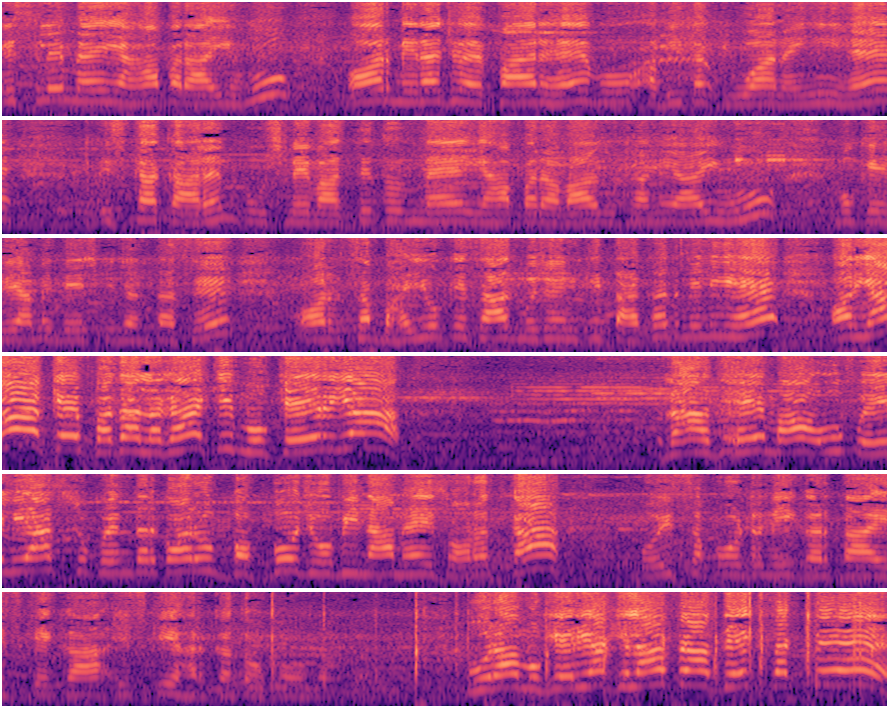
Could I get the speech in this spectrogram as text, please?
इसलिए मैं यहाँ पर आई हूँ और मेरा जो एफआईआर है वो अभी तक हुआ नहीं है। इसका कारण पूछने वास्ते तो मैं यहाँ पर आवाज़ उठाने आई हूँ मुकेरिया में देश की जनता से और सब भाइयों के साथ मुझे इनकी ताकत मिली है और यहाँ के पता लगा कि मुकेरिया राधे माँ उफ एलिया सुखविंदर कौर उफ बब्बो जो भी नाम है इस औरत का, कोई सपोर्ट नहीं करता इसके का, इसकी हरकतों को। पूरा मुकेरिया खिलाफ है आप देख सकते हैं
